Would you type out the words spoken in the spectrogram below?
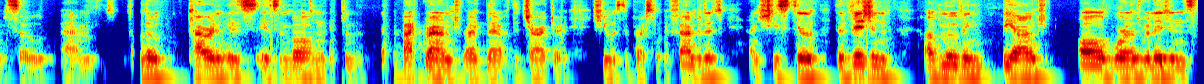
And so, um, although Karen is is involved in the background right now of the charter, she was the person who founded it, and she's still the vision of moving beyond all world religions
